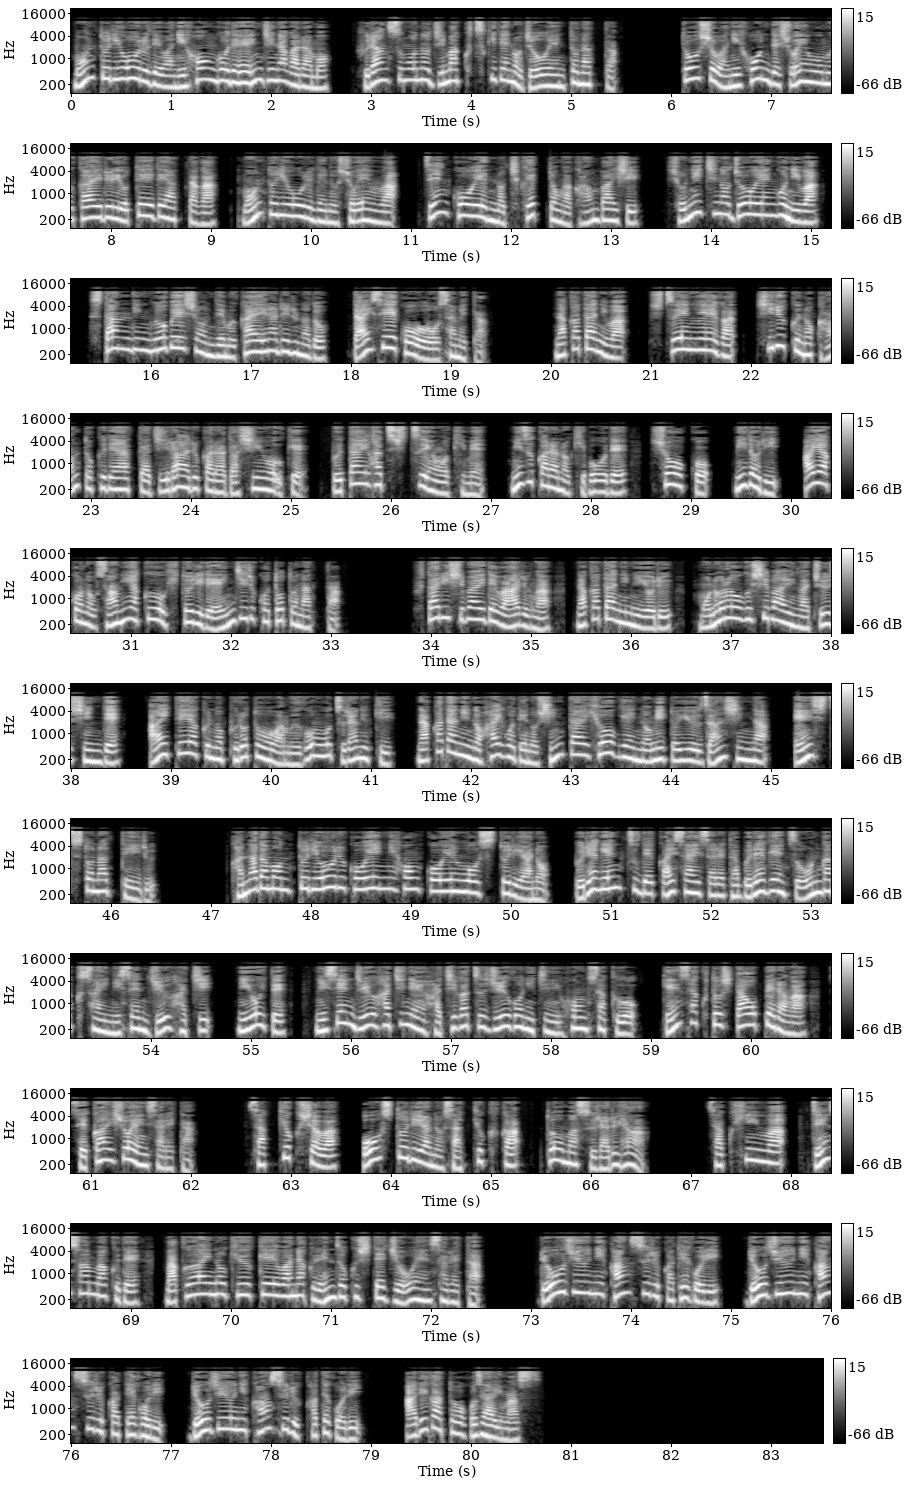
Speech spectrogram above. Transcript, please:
モントリオールでは日本語で演じながらも、フランス語の字幕付きでの上演となった。当初は日本で初演を迎える予定であったが、モントリオールでの初演は全公演のチケットが完売し、初日の上演後にはスタンディングオベーションで迎えられるなど大成功を収めた。中谷は出演映画シルクの監督であったジラールから打診を受け、舞台初出演を決め、自らの希望で、翔子、緑、綾子の三役を一人で演じることとなった。二人芝居ではあるが、中谷によるモノローグ芝居が中心で、相手役のプロトーは無言を貫き、中谷の背後での身体表現のみという斬新な演出となっている。カナダモントリオール公演日本公演オーストリアのブレゲンツで開催されたブレゲンツ音楽祭2018において2018年8月15日に本作を原作としたオペラが世界初演された。作曲者はオーストリアの作曲家トーマス・ラルハー。作品は全3幕で幕合の休憩はなく連続して上演された。猟銃に関するカテゴリー、猟銃に関するカテゴリー、猟銃に関するカテゴリー。ありがとうございます。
